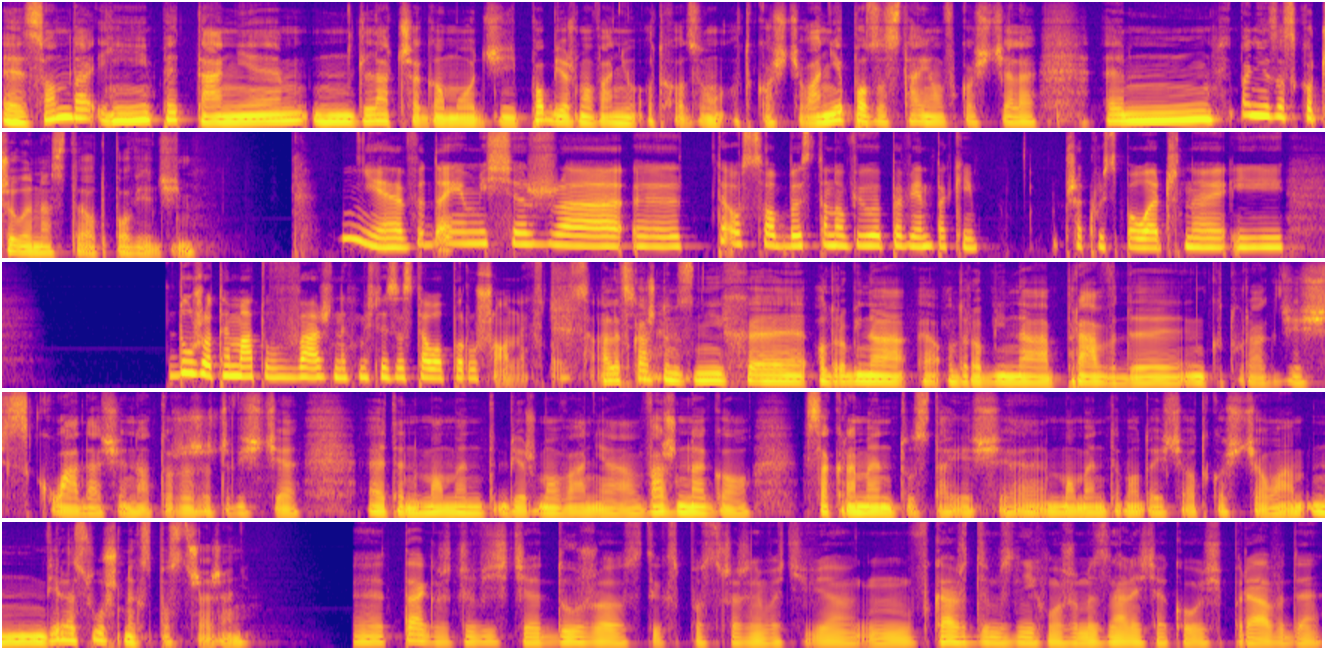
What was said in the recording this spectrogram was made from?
E, sonda i pytanie, dlaczego młodzi po bierzmowaniu odchodzą od kościoła, nie pozostają w kościele? Chyba nie zaskoczyły nas te odpowiedzi. Nie, wydaje mi się, że y, te osoby stanowiły pewien taki przekrój społeczny i dużo tematów ważnych, myślę, zostało poruszonych w tej sądzie. Ale w każdym z nich e, odrobina, e, odrobina prawdy, która gdzieś składa się na to, że rzeczywiście e, ten moment bierzmowania ważnego sakramentu staje się momentem odejścia od Kościoła. Mm, wiele słusznych spostrzeżeń. Tak, rzeczywiście dużo z tych spostrzeżeń, właściwie mm, w każdym z nich możemy znaleźć jakąś prawdę,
